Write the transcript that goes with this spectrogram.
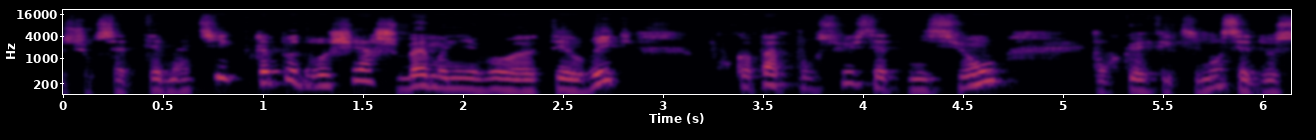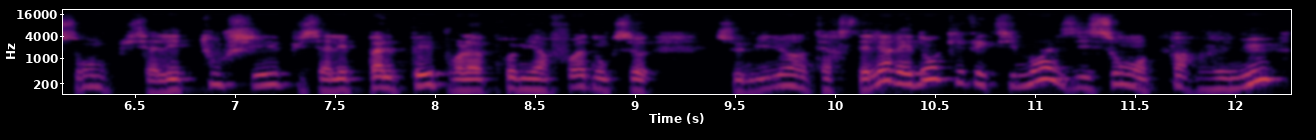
sur cette thématique, très peu de recherches même au niveau théorique. Pourquoi pas poursuivre cette mission pour que effectivement ces deux sondes puissent aller toucher, puissent aller palper pour la première fois donc ce, milieu interstellaire. Et donc effectivement, elles y sont parvenues,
